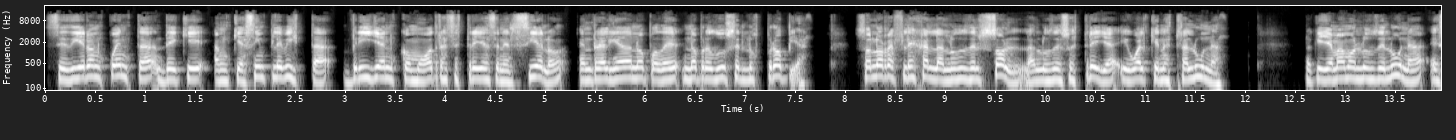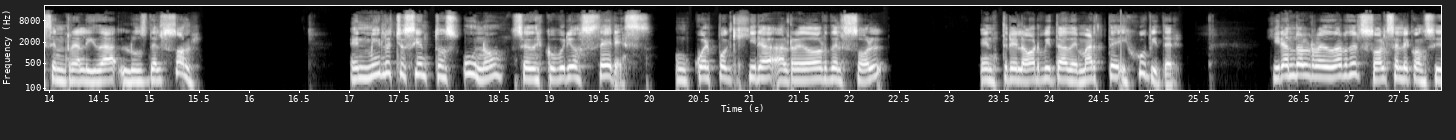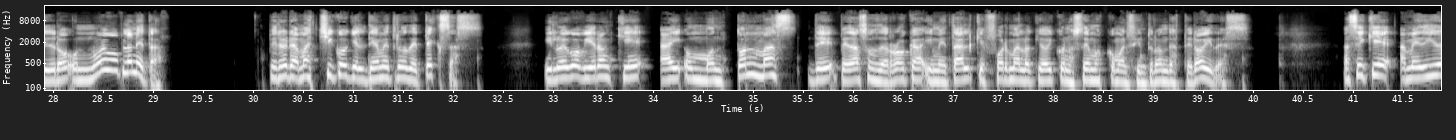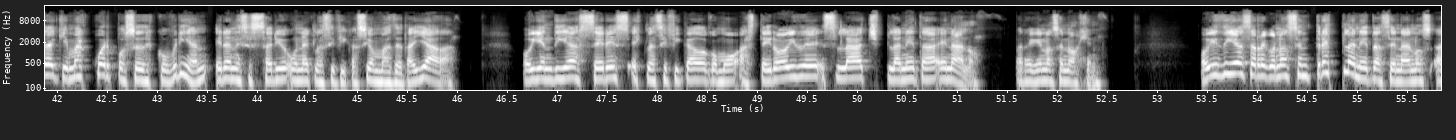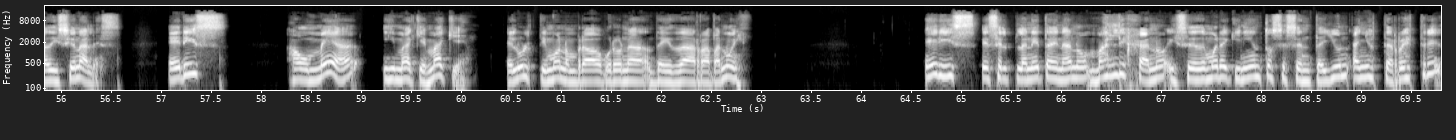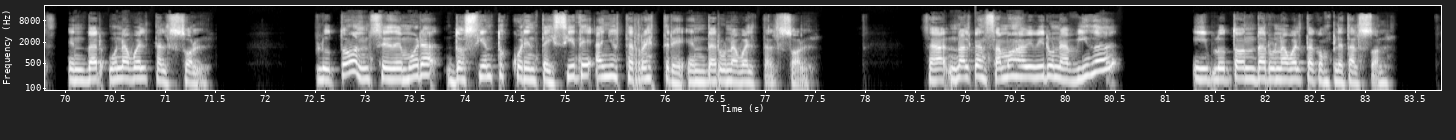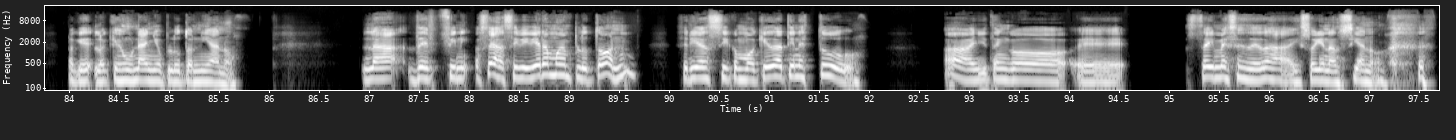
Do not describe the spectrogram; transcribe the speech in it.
se dieron cuenta de que, aunque a simple vista brillan como otras estrellas en el cielo, en realidad no, producen luz propia. Solo reflejan la luz del Sol, la luz de su estrella, igual que nuestra luna. Lo que llamamos luz de luna es en realidad luz del Sol. En 1801 se descubrió Ceres, un cuerpo que gira alrededor del Sol entre la órbita de Marte y Júpiter. Girando alrededor del Sol se le consideró un nuevo planeta, pero era más chico que el diámetro de Texas. Y luego vieron que hay un montón más de pedazos de roca y metal que forman lo que hoy conocemos como el cinturón de asteroides. Así que a medida que más cuerpos se descubrían, era necesario una clasificación más detallada. Hoy en día Ceres es clasificado como asteroide slash planeta enano, para que no se enojen. Hoy día se reconocen tres planetas enanos adicionales, Eris, Haumea y Makemake, el último nombrado por una deidad Rapanui. Eris es el planeta enano más lejano y se demora 561 años terrestres en dar una vuelta al Sol. Plutón se demora 247 años terrestres en dar una vuelta al Sol. O sea, no alcanzamos a vivir una vida y Plutón dar una vuelta completa al Sol. Lo que, es un año plutoniano la o sea, si viviéramos en Plutón, sería así como, ¿qué edad tienes tú? Ah, yo tengo eh, seis meses de edad y soy un anciano.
